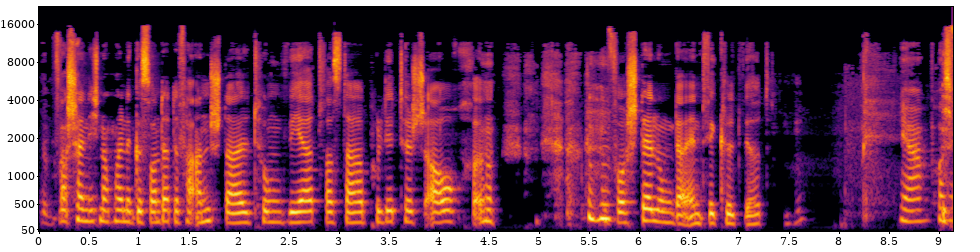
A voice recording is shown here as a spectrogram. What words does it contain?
wahrscheinlich nochmal eine gesonderte Veranstaltung wert, was da politisch auch äh, mhm. Vorstellung da entwickelt wird. Mhm. Ja, Frau ich,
